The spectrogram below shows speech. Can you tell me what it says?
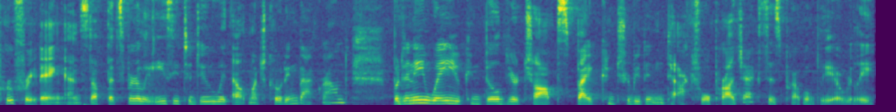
proofreading and stuff that's fairly easy to do without much coding background. But any way you can build your chops by contributing to actual projects is probably a really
